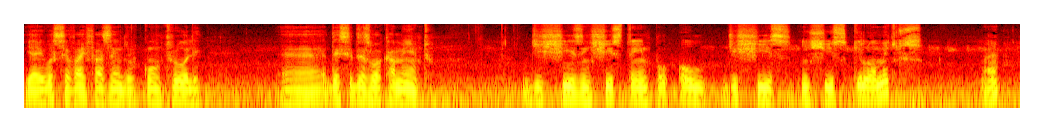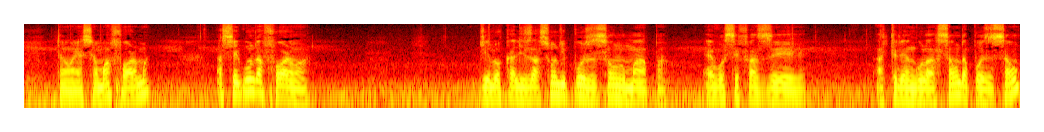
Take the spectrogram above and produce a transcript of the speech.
E aí você vai fazendo o controle é, desse deslocamento de x em x tempo ou de x em x quilômetros, né? Então essa é uma forma. A segunda forma de localização de posição no mapa é você fazer a triangulação da posição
